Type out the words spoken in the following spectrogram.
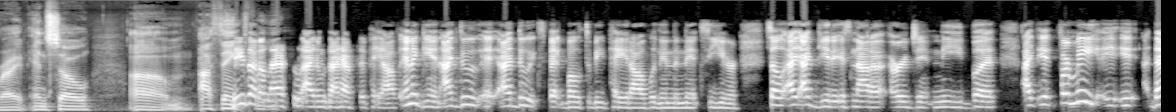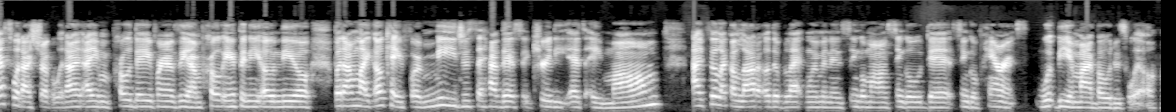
right? And so, Um, I think these are the last two items I have to pay off. And again, I do I do expect both to be paid off within the next year. So I, I get it; it's not an urgent need, but I, it, for me, it, it, that's what I struggle with. I, I, am pro Dave Ramsey, I'm pro Anthony O'Neal, but I'm like, okay, for me, just to have that security as a mom, I feel like a lot of other Black women and single moms, single dads, single parents would be in my boat as well.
